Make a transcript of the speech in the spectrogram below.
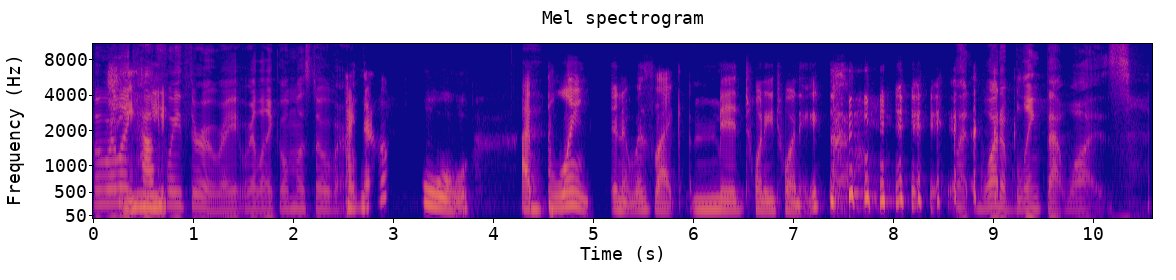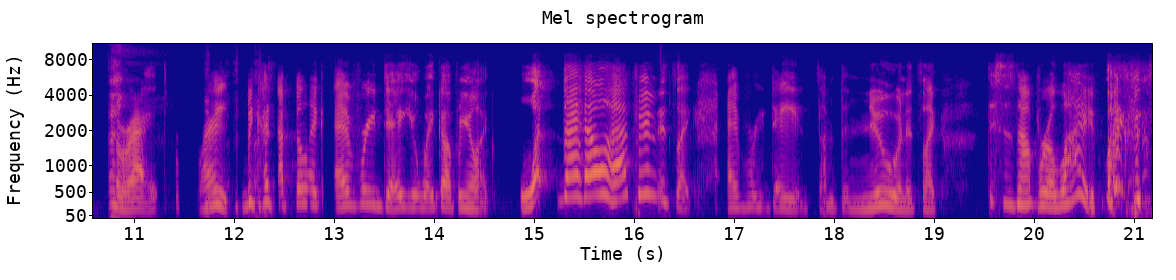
but we're like Gee. halfway through right we're like almost over I know. I blinked and it was like mid 2020. but what a blink that was right. Right. Because I feel like every day you wake up and you're like, what the hell happened? It's like every day it's something new and it's like, this is not real life. Like this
